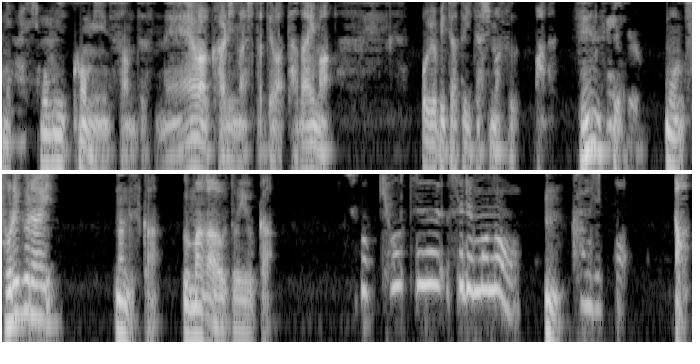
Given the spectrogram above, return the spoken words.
願いしますもみ。こみんさんですね。わかりました。では、ただいま、お呼び立ていたします。あ、前世で、もうそれぐらい、なんですか？馬が合うというか。すごく共通するものをうん感じて。あ、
